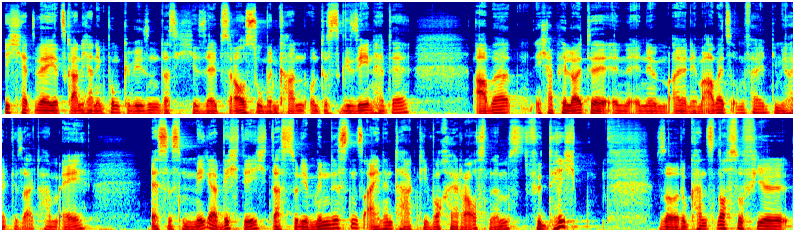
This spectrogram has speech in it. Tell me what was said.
ich hätte wäre jetzt gar nicht an dem Punkt gewesen, dass ich hier selbst rauszoomen kann und das gesehen hätte. Aber ich habe hier Leute in, in, dem, in dem Arbeitsumfeld, die mir halt gesagt haben, ey, es ist mega wichtig, dass du dir mindestens einen Tag die Woche rausnimmst für dich. So, du kannst noch so viel,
